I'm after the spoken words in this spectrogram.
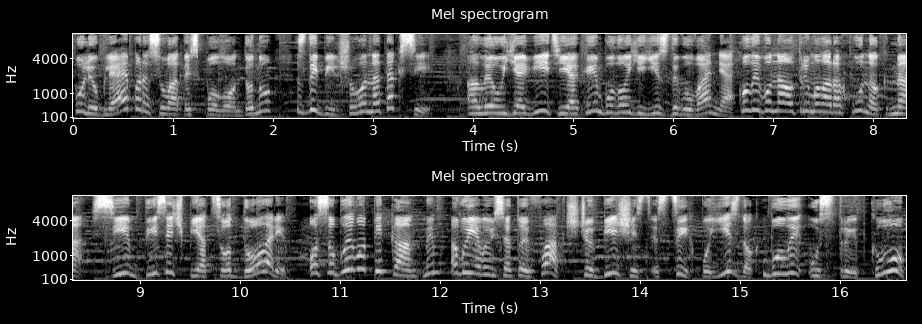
полюбляє пересуватись по Лондону, здебільшого на таксі. Але уявіть, яким було її здивування, коли вона отримала рахунок на 7500 доларів. Особливо пікантним виявився той факт, що більшість з цих поїздок були у стрип-клуб.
